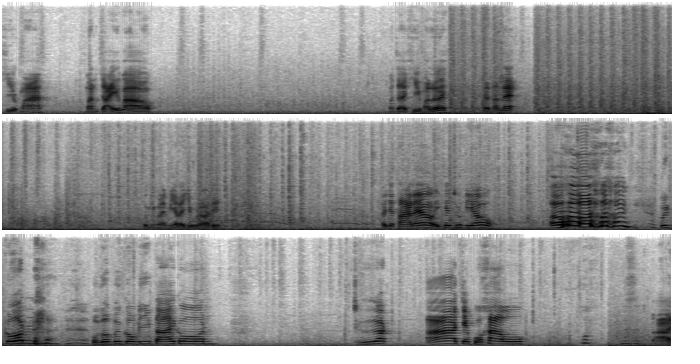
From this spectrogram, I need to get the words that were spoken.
ขี่ออกมา มั่นใจหรือเปล่า มันใจขี่มาเลยแบบนั้นแหละ ตรงนี้ไม่มีอะไรอยู่แล้วดิเอ้ยจะตายแล้วอีกแค่ชุดเดียวเอ้ยปืนกลผมโดนปืนกลไปยิงตายก่อนเชือกอ่าเจ็บหัวเข่าตาย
